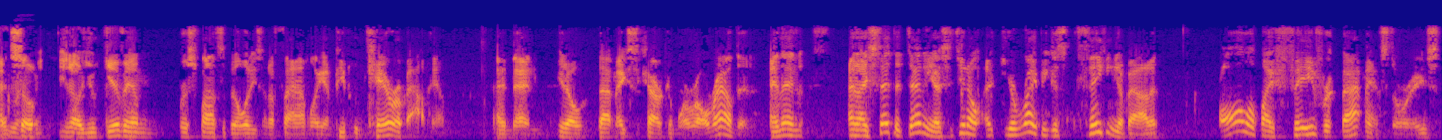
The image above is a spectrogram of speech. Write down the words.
And so you know you give him responsibilities and a family and people who care about him and then you know that makes the character more well rounded. And then, and I said to Denny, I said, you know, you're right because thinking about it, all of my favorite Batman stories,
